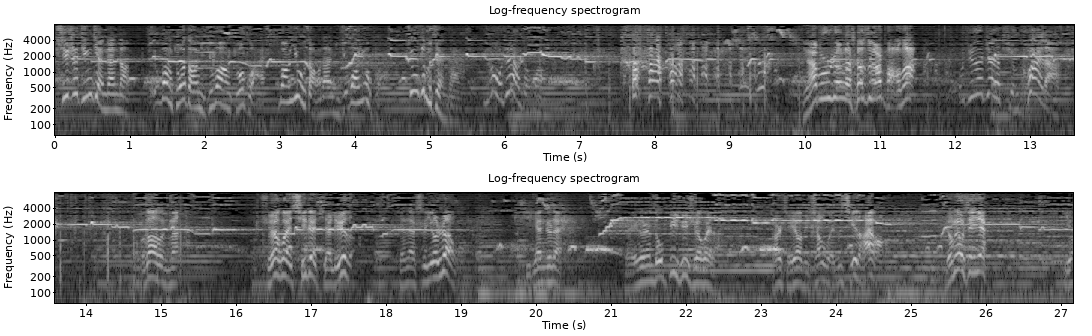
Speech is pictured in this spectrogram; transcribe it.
其实挺简单的，往左倒你就往左拐，往右倒呢你就往右拐，就这么简单。这样走吗？你还不如扔了车自个儿跑呢。我觉得这样挺快的。我告诉你们，学会骑这铁驴子，现在是一个任务。几天之内，每个人都必须学会的，而且要比小鬼子骑的还好。有没有信心？有，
